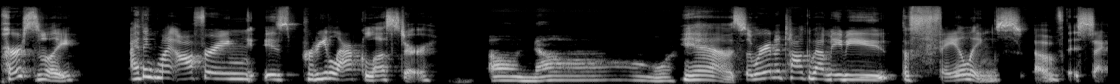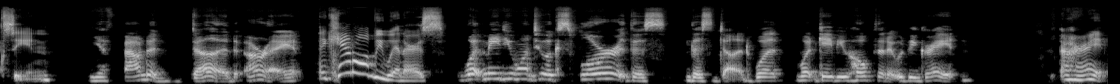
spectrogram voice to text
personally, I think my offering is pretty lackluster. oh no Yeah, so we're going to talk about maybe the failings of this sex scene. You found a dud all right They can't all be winners. what made you want to explore this this dud what what gave you hope that it would be great All right.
